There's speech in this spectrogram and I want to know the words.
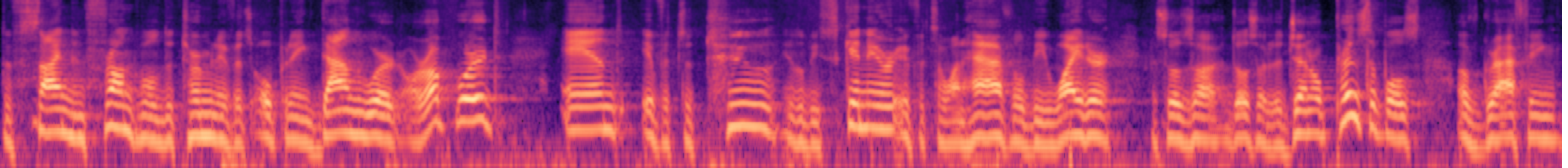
The sign in front will determine if it's opening downward or upward, and if it's a 2, it'll be skinnier. If it's a 1 half, it'll be wider. And so those are, those are the general principles of graphing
